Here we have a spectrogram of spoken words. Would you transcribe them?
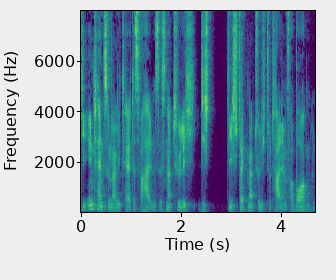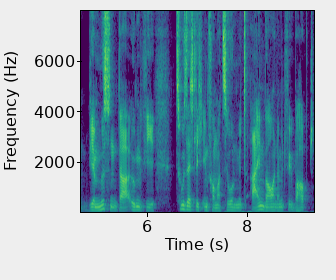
Die Intentionalität des Verhaltens ist natürlich, die, die steckt natürlich total im Verborgenen. Wir müssen da irgendwie zusätzlich Informationen mit einbauen, damit wir überhaupt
